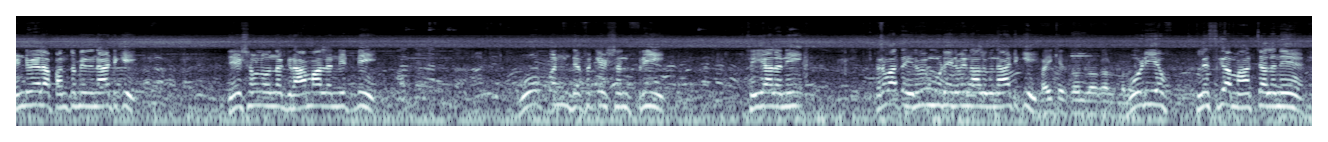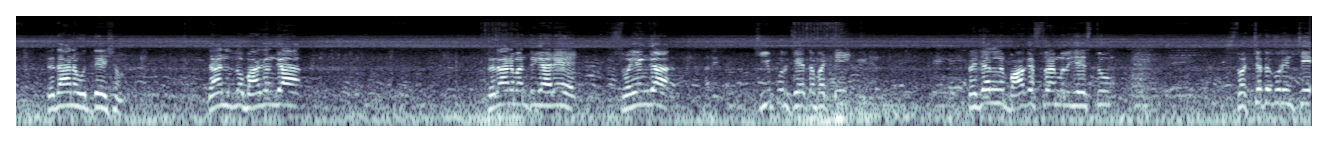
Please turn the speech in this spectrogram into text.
రెండు వేల పంతొమ్మిది నాటికి దేశంలో ఉన్న గ్రామాలన్నింటినీ ఓపెన్ డెఫికేషన్ ఫ్రీ చేయాలని తర్వాత ఇరవై మూడు ఇరవై నాలుగు నాటికి ఓడిఎఫ్ ప్లస్గా మార్చాలనే ప్రధాన ఉద్దేశం. దానిలో భాగంగా ప్రధానమంత్రి గారే స్వయంగా చీపురు చేతబట్టి ప్రజలను భాగస్వాములు చేస్తూ స్వచ్ఛత గురించి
